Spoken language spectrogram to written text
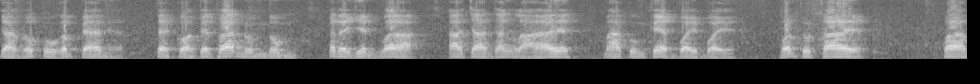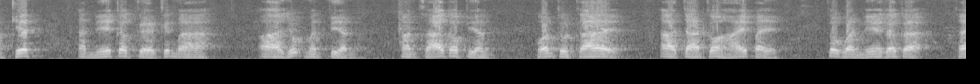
อย่างหลวงปู่คำแปลเนี่ยแต่ก่อนเป็นพระหนุ่มๆก็ได้ยินว่าอาจารย์ทั้งหลาย มากรุงเทพบ่อยๆ ผลสุดท้าย ความคิดอันนี้ก็เกิดขึ้นมา อายุมันเปลี่ยนพรรษาก็เปลี่ยน ผลสุดท้าย อาจารย์ก็หายไป ทุกวันนี้เขาก็ใช้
